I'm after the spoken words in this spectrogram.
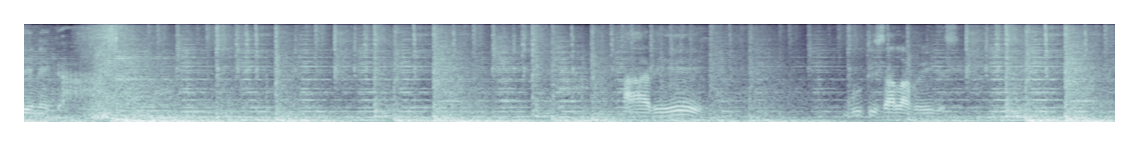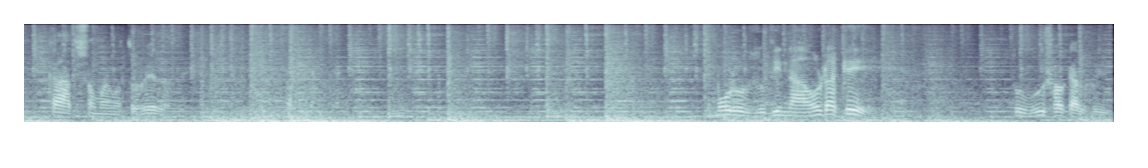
देने का আরে গুটি চালা হয়ে গেছে কাজ সময় মতো হয়ে যাবে মোরগ যদি নাও ডাকে তবু সকাল হইব।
